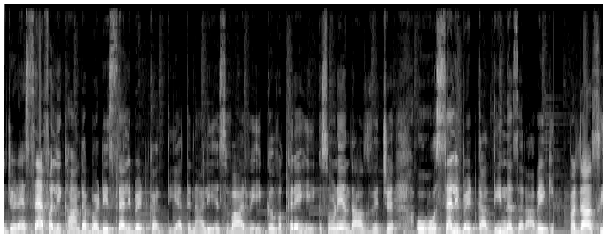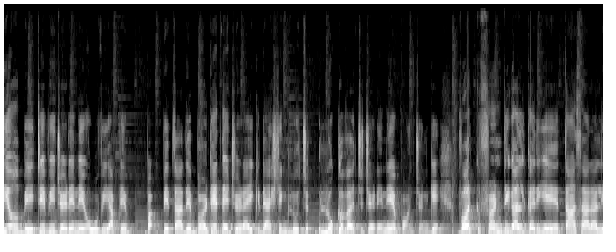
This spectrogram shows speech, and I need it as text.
ਜਿਹੜਾ ਸੈਫ ਅਲੀ ਖਾਨ ਦਾ ਬਰਥਡੇ ਸੈਲੀਬ੍ਰੇਟ ਕਰਦੀ ਹੈ ਤੇ ਨਾਲ ਹੀ ਇਸ ਵਾਰ ਵੀ ਇੱਕ ਵੱਖਰੇ ਹੀ ਇੱਕ ਸੋਹਣੇ ਅੰਦਾਜ਼ ਵਿੱਚ ਉਹ ਸੈਲੀਬ੍ਰੇਟ ਕਰਦੀ ਨਜ਼ਰ ਆਵੇਗੀ। ਪਰ ਉਹ ਬੇਟੇ ਵੀ ਜਿਹੜੇ ਨੇ, ਉਹ ਵੀ ਆਪਣੇ ਪ- ਪਿਤਾ ਦੇ ਬਰਥਡੇ ਤੇ ਜਿਹੜਾ ਇੱਕ ਡੈਸ਼ਿੰਗ ਲੁੱਕ ਵਿੱਚ ਜਿਹੜੇ ਨੇ ਪਹੁੰਚਣਗੇ। ਵਰਕ ਫਰੰਟ ਦੀ ਗੱਲ ਕਰੀਏ, ਤਾਂ ਸਾਰਾ ਅਲੀ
